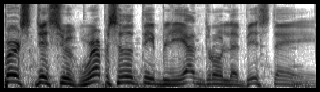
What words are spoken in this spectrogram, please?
First District Representative Leandro Leviste.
